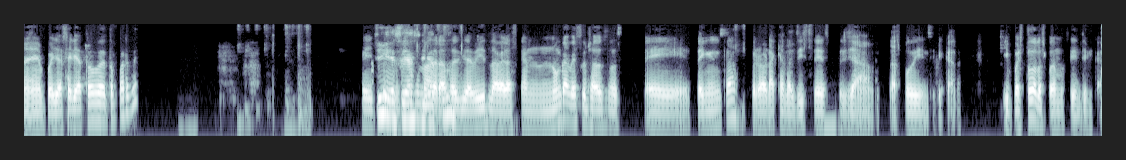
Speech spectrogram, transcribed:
Eh, pues ya sería todo de tu parte. sí, pues eso ya sería gracias, David. La verdad es que nunca había escuchado esas eh, técnicas, pero ahora que las dices, pues ya las puedo identificar. Y pues todos las podemos identificar.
